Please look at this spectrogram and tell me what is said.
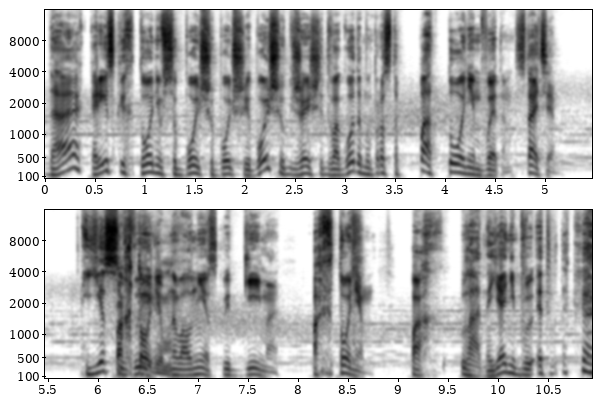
да, корейской хтони все больше, больше и больше. В ближайшие два года мы просто потонем в этом. Кстати, если Пахтонем. вы на волне Squid Game пахтонем, пах... Ладно, я не буду... Это такая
